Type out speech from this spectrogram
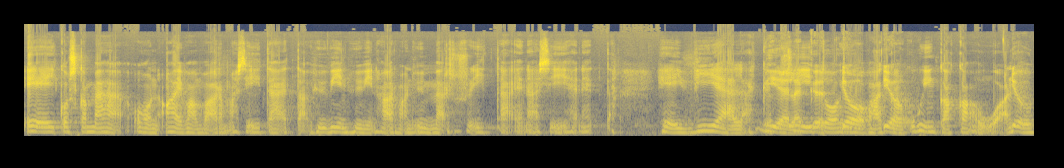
Ei, koska mä oon aivan varma siitä, että hyvin, hyvin harvan ymmärrys riittää enää siihen, että hei vieläkö, Vieläkö? siitä on Joo, jo vaikka joo. kuinka kauan. Joo,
